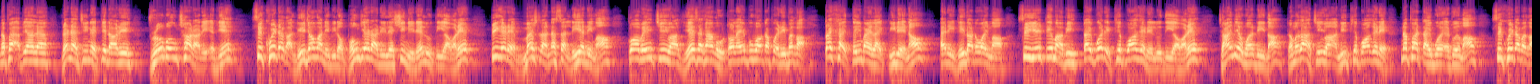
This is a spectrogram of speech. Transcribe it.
နှစ်ဖက်အပြန်အလှန်လက်နက်ကြီးနဲ့ပစ်တာတွေ drone ပုံချတာတွေအပြင် စစ်ခွေးတပ်ကလေကြောင်းကနေပြီးတော့ဘုံကျဲတာတွေလည်းရှိနေတယ်လို့သိရပါတယ်။ပြီးခဲ့တဲ့ match လ24ရက်နေ့မှာကော်ဘင်းကြီးရွာရဲစခန်းကိုတော်လိုင်းပူပေါင်းတပ်ဖွဲ့တွေဘက်ကတိုက်ခိုက်သိမ်းပိုက်လိုက်ပြီးတဲ့နောက်အဲ့ဒီဒေသတစ်ဝိုက်မှာစစ်ရေးတင်းမာပြီးတိုက်ပွဲတွေဖြစ်ပွားခဲ့တယ်လို့သိရပါတယ်။ဂျိုင်းမြဝမ်ဒေတာဓမ္မဒကျေးရွာအနီးဖြစ်ပွားခဲ့တဲ့နှစ်ဖက်တိုက်ပွဲအတွင်းမှာစစ်ခွေးတပ်ဘက်က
